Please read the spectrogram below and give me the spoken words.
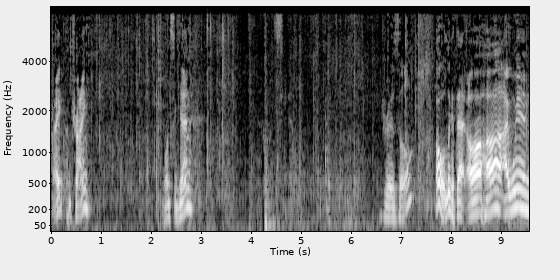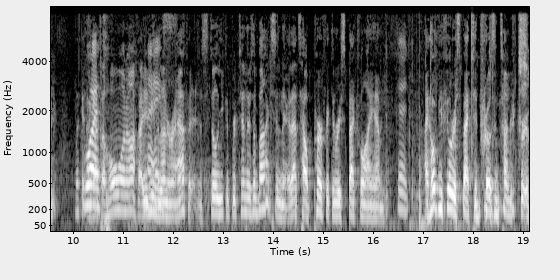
All right, I'm trying. Once again. Let's see now. Drizzle. Oh, look at that. Aha, I win. Look at I got the whole one off. I didn't even unwrap it. And still you could pretend there's a box in there. That's how perfect and respectful I am. Good. I hope you feel respected, Frozen Tundra Crew.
